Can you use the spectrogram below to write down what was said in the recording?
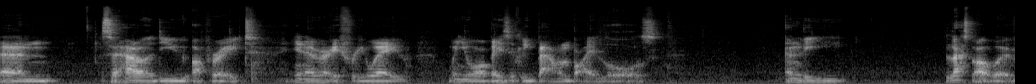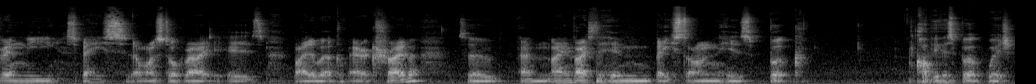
Um, so, how do you operate in a very free way when you are basically bound by laws? And the last artwork in the space I want to talk about is by the work of Eric Schrijver. So um, I invited him based on his book, copy this book, which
